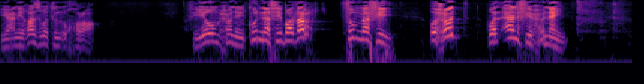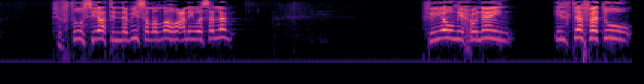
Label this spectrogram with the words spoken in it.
يعني غزوة أخرى. في يوم حنين. كنا في بدر ثم في أحد والآن في حنين. شفتوا سيرة النبي صلى الله عليه وسلم؟ في يوم حنين التفتوا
